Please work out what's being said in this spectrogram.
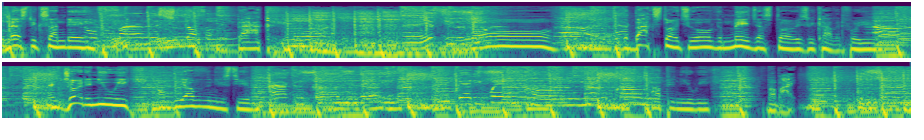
Next week, Sunday, back. Oh, the backstory to all the major stories we covered for you. Enjoy the new week on behalf of the news team. Happy new week. Bye bye.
